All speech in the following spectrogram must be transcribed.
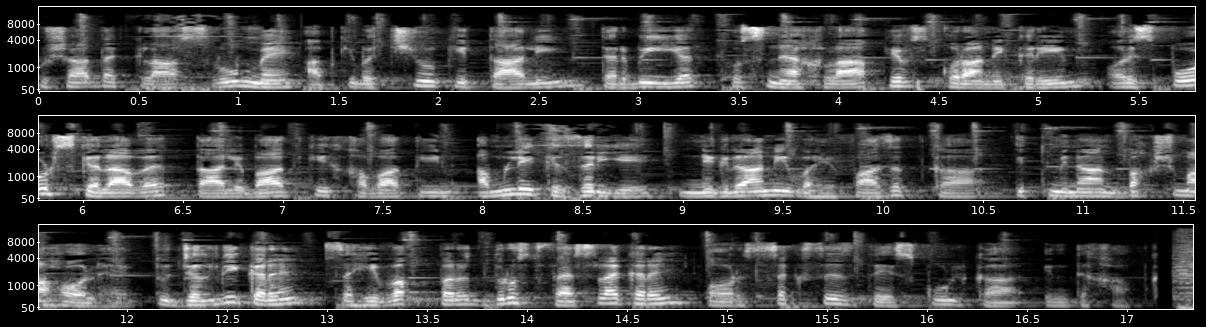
कुशादा क्लास रूम में आपकी बच्चियों की तालीम, तरबियत हुसन अखलाक हिफ्ज कुरान करीम और स्पोर्ट्स के अलावा तालिबात की खातन अमले के ज़रिए निगरानी व हिफाजत का इतमान बख्श माहौल है। तो जल्दी करें, सही वक्त पर दुरुस्त फैसला करें और सक्सेस दे स्कूल का इंतखब करें।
